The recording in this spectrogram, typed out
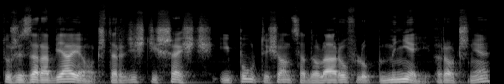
którzy zarabiają 46,5 tysiąca dolarów lub mniej rocznie,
